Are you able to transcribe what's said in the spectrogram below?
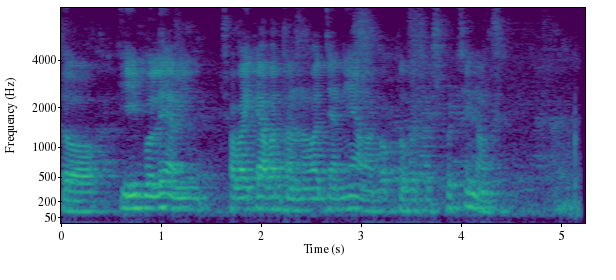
তো এই বলে আমি সবাইকে আবার ধন্যবাদ জানিয়ে আমার বক্তব্য শেষ করছি। নমস্কার।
